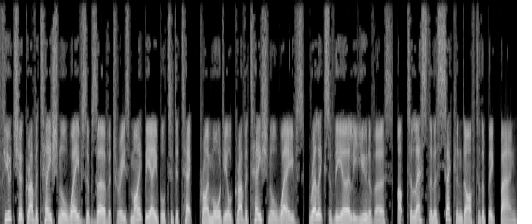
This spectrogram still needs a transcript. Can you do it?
Future gravitational waves observatories might be able to detect primordial gravitational waves, relics of the early universe, up to less than a second after the Big Bang.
